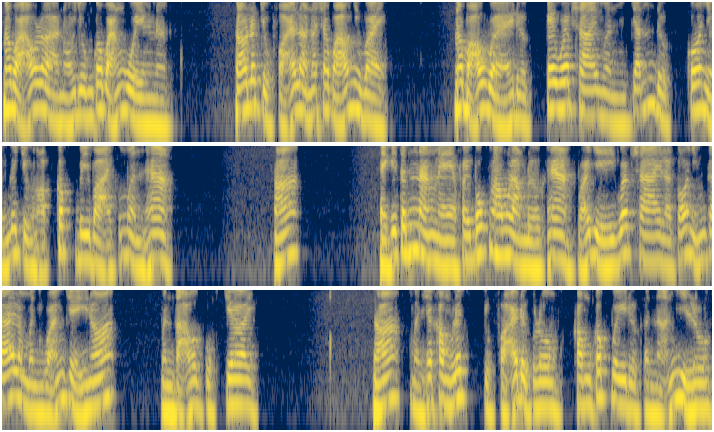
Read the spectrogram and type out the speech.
Nó bảo là nội dung có bản quyền nè nó lít chuột phải là nó sẽ bảo như vậy. Nó bảo vệ được cái website mình tránh được có những cái trường hợp copy bài của mình ha. Đó. Thì cái tính năng này Facebook nó không làm được ha bởi vì website là có những cái là mình quản trị nó mình tạo một cuộc chơi. Đó mình sẽ không click chuột phải được luôn không copy được hình ảnh gì luôn.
